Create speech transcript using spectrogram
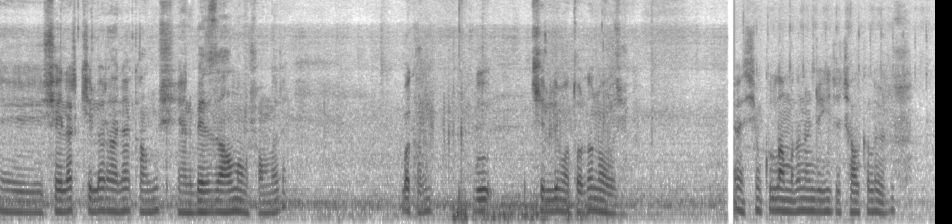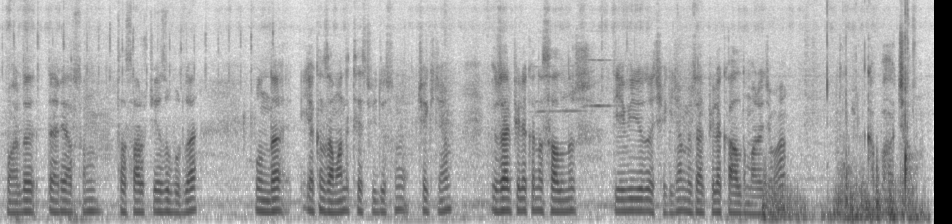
eee, şeyler kirler hala kalmış. Yani bezle almamış onları. Bakalım bu kirli motorda ne olacak. Evet şimdi kullanmadan önce iyice çalkalıyoruz. Bu arada Derya Aslan'ın tasarruf cihazı burada. Bunu da yakın zamanda test videosunu çekeceğim. Özel plaka nasıl alınır diye video da çekeceğim. Özel plaka aldım aracıma. Kapağı açalım.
